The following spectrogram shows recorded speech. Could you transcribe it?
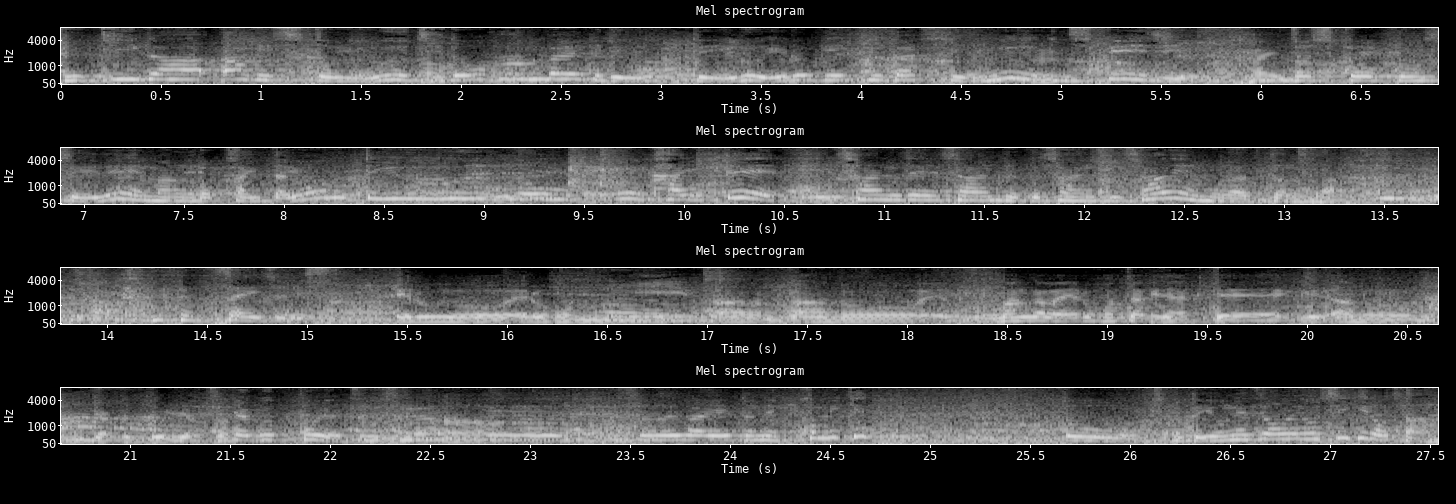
劇画アリスという自動販売機で売っているエロ劇画誌に1ページ、はい。女子高校生で漫画を描いたよっていう書いて3333円もらったのが 最初です。エロエロ本に、ああの漫画はエロ本ってわけじゃなくて、あの逆っぽいやつだっぽいやつですね。あでそれがえっ、とねコミケットを作った米沢義弘さん。はい。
